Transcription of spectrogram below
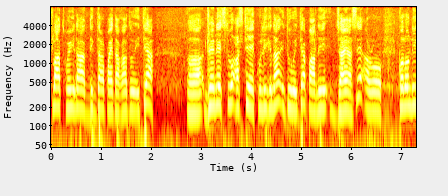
ফ্লাড হৈ কিনা দিগদাৰ পাই থকাটো এতিয়া ড্ৰেইনেজটো আস্তে খুলি কিনা এইটো এতিয়া পানী যাই আছে আৰু কলনী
